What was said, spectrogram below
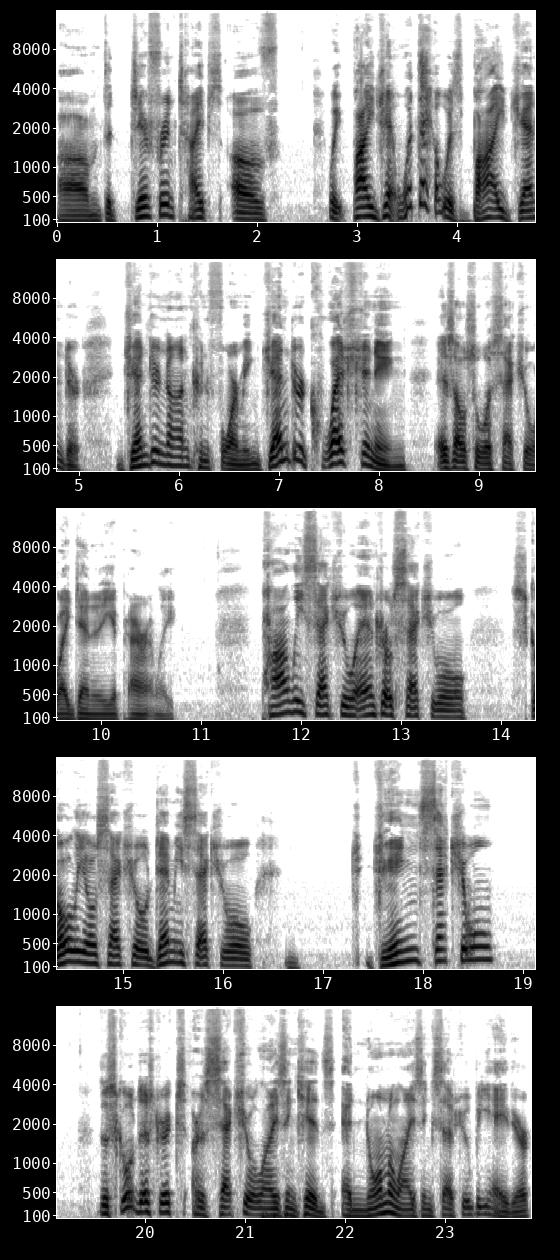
um, the different types of wait bi gen what the hell is bi gender non-conforming. Gender questioning is also a sexual identity apparently. Polysexual androsexual scoliosexual demisexual ginsexual? The school districts are sexualizing kids and normalizing sexual behavior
